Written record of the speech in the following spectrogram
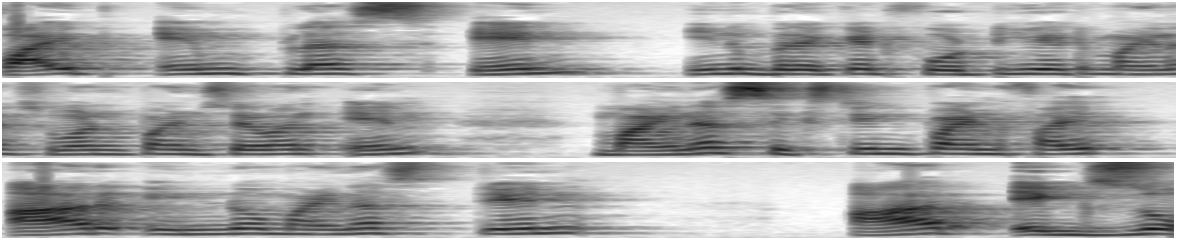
five M plus N in bracket 48 minus one point seven N minus sixteen point five R endo minus ten R exo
